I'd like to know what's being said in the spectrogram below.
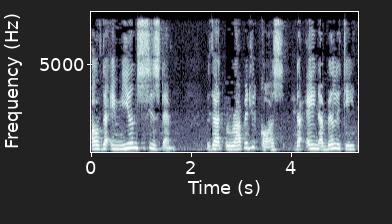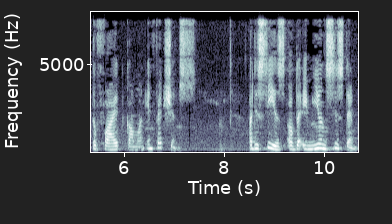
of the immune system that rapidly cause the inability to fight common infections. A disease of the immune system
